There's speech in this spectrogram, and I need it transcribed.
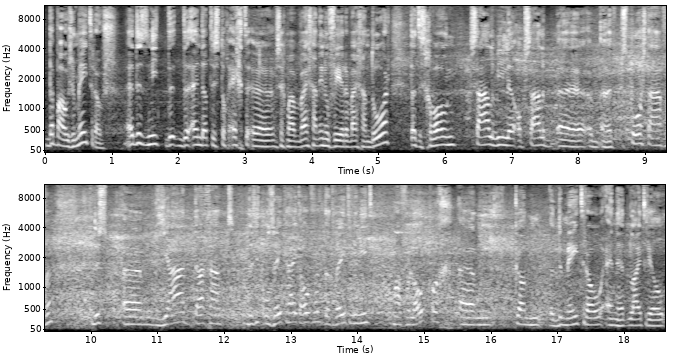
daar bouwen ze metro's. Dat is niet de, de, en dat is toch echt, zeg maar, wij gaan innoveren, wij gaan door. Dat is gewoon stalen wielen op stalen uh, spoorstaven. Dus um, ja, daar, gaat, daar zit onzekerheid over, dat weten we niet. Maar voorlopig um, kan de metro en het light rail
